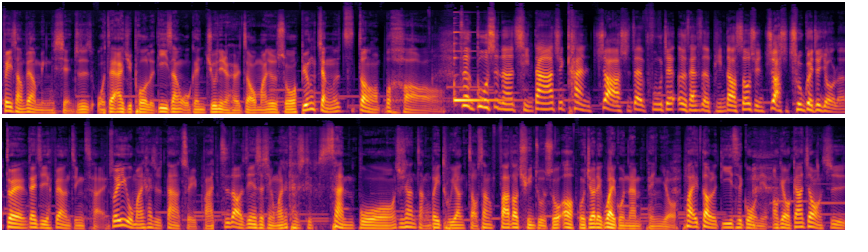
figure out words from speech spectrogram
非常非常明显，就是我在 IG po 的第一张我跟 Junior 的合照，我妈就说不用讲了，知道好不好？”这个故事呢，请大家去看 Josh 在夫 J 二三四的频道搜寻 Josh 出柜就有了。对，那集也非常精彩。所以我妈开始大嘴巴，知道这件事情，我妈就开始散播，就像长辈图一样，早上发到群组说：“哦，我交了一个外国男朋友。”后来到了第一次过年，OK，我跟他交往是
